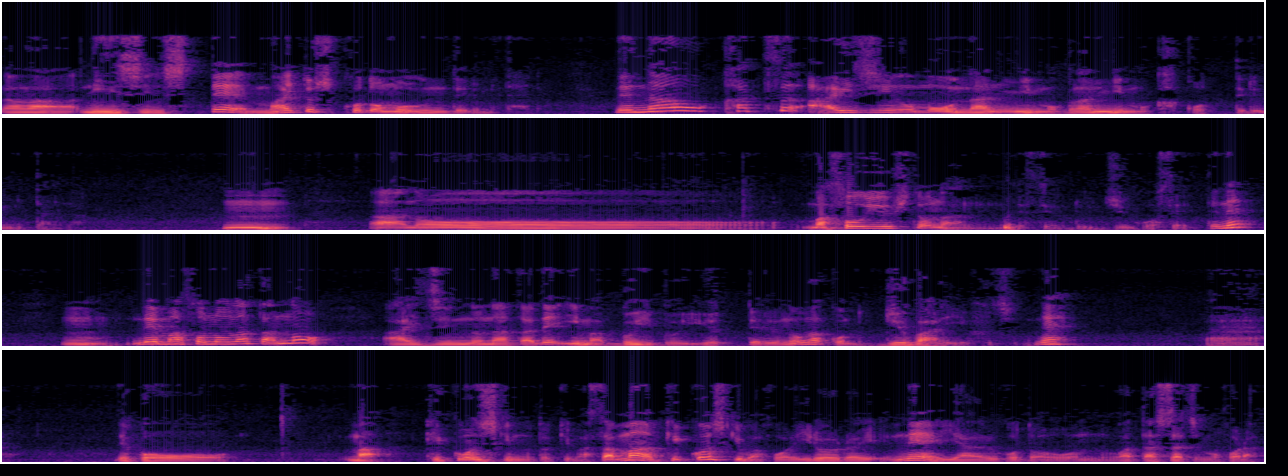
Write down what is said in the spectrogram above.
が妊娠して、毎年子供を産んでるみたいな。で、なおかつ愛人をもう何人も何人も囲ってるみたいな。うん。あのー、まあ、そういう人なんですよ、15世ってね。うん。で、まあ、その中の愛人の中で今ブイブイ言ってるのがこのデュバリー夫人ね。うん。で、こう、まあ、結婚式の時はさ、まあ、結婚式はほら、いろいろね、やることを、私たちもほら、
